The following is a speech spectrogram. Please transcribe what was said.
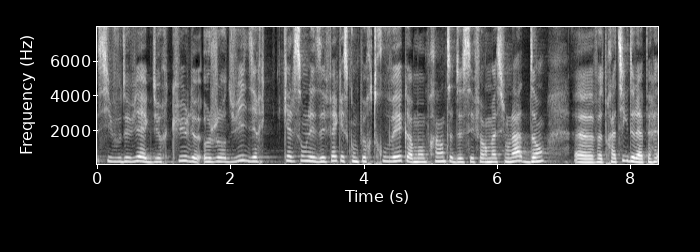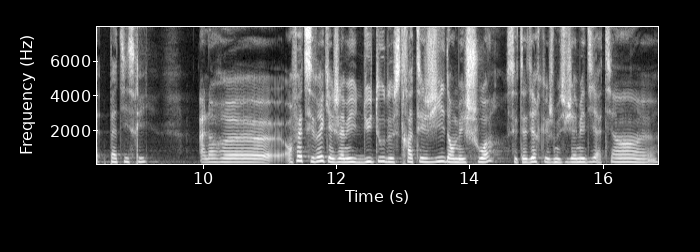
si vous deviez, avec du recul aujourd'hui, dire quels sont les effets, qu'est-ce qu'on peut retrouver comme empreinte de ces formations-là dans euh, votre pratique de la pâtisserie? Alors, en fait, c'est vrai qu'il n'y a jamais eu du tout de stratégie dans mes choix. C'est-à-dire que je me suis jamais dit, ah tiens,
